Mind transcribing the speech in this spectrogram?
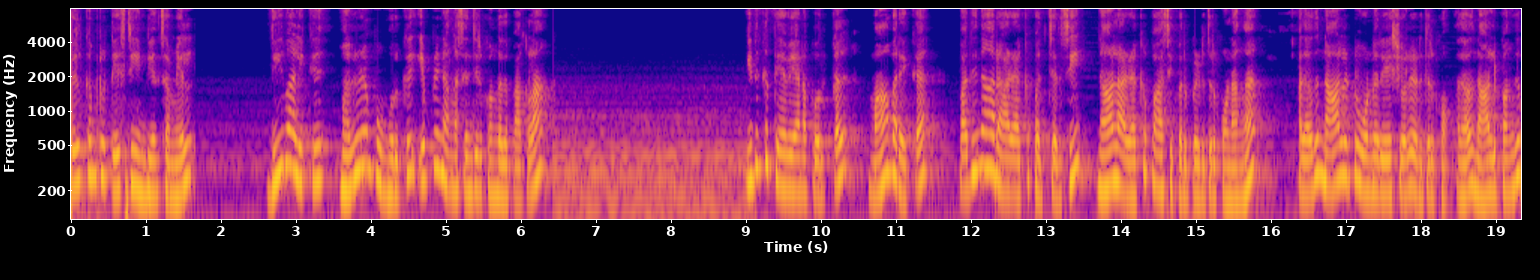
வெல்கம் டு டேஸ்டி இந்தியன் சமையல். தீபாவளிக்கு மகிழம்பூ முறுக்கு எப்படி நாங்கள் செஞ்சுருக்கோங்கிறத பார்க்கலாம். இதுக்கு தேவையான பொருட்கள் மாவரைக்க பதினாறு அழகு பச்சரிசி நாலு அழகு பாசிப்பருப்பு எடுத்திருக்கோம் நாங்கள் அதாவது நாலு டு ஒன்று ரேஷியோவில் எடுத்திருக்கோம். அதாவது நாலு பங்கு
